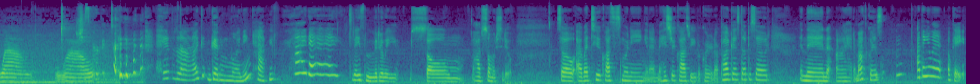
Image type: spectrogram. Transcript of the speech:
Wow, wow. She's perfect. Hey vlog, good morning, happy Friday. Today's literally so, I have so much to do. So I went to class this morning and I had my history class. We recorded our podcast episode and then I had a math quiz. Mm, I think it went okay.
